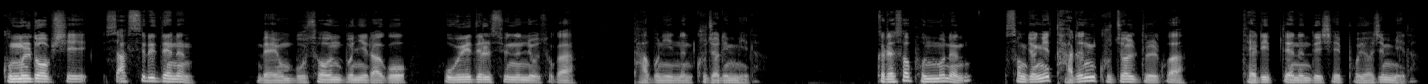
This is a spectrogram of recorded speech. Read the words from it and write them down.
국물도 없이 싹쓸이 되는 매우 무서운 분이라고 오해될 수 있는 요소가 다분히 있는 구절입니다. 그래서 본문은 성경이 다른 구절들과 대립되는 듯이 보여집니다.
